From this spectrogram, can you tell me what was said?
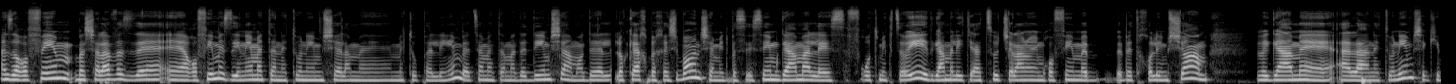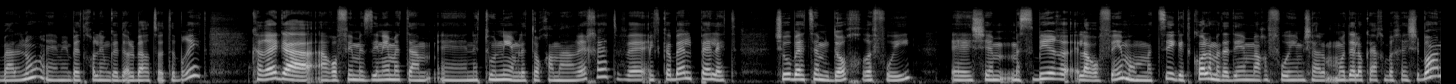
אז הרופאים, בשלב הזה, אה, הרופאים מזינים את הנתונים של המטופלים, בעצם את המדדים שהמודל לוקח בחשבון, שמתבססים גם על אה, ספרות מקצועית, גם על התייעצות שלנו עם רופאים בבית חולים שוהם, וגם uh, על הנתונים שקיבלנו uh, מבית חולים גדול בארצות הברית. כרגע הרופאים מזינים את הנתונים לתוך המערכת, ומתקבל פלט, שהוא בעצם דוח רפואי. uh, שמסביר לרופאים, או מציג את כל המדדים הרפואיים שהמודל לוקח בחשבון,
